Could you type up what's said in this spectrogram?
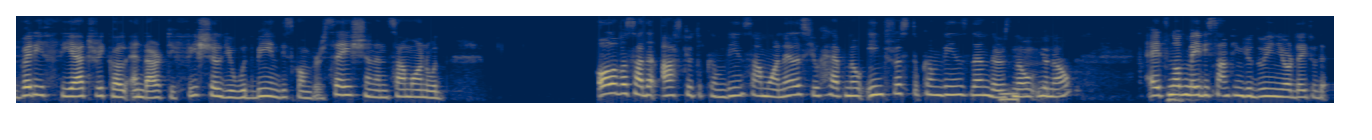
very theatrical and artificial. You would be in this conversation, and someone would all of a sudden ask you to convince someone else. You have no interest to convince them. There's no, you know, it's not maybe something you do in your day to day.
